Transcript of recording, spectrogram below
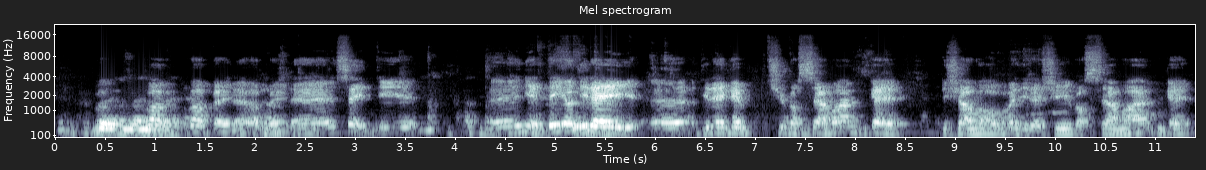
Va, bene. va bene, va bene. Senti, eh, niente, io direi, eh, direi che ci possiamo anche, diciamo, come dire, ci possiamo anche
